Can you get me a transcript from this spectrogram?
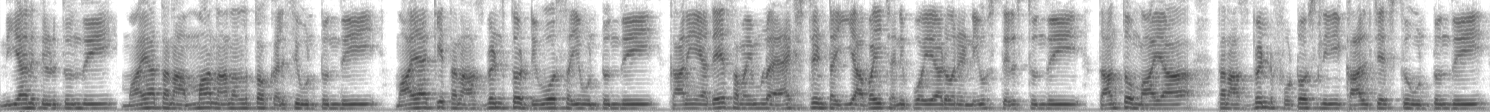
నియాని తిడుతుంది. మాయా తన అమ్మా నాన్నలతో కలిసి ఉంటుంది. మాయాకి తన హస్బెండ్తో డివోర్స్ అయి ఉంటుంది. కానీ అదే సమయంలో యాక్సిడెంట్ అయ్యి అబ్బాయి చనిపోయాడు అనే న్యూస్ తెలుస్తుంది. దాంతో మాయా తన హస్బెండ్ ఫొటోస్ని కాల్ చేస్తూ ఉంటుంది.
